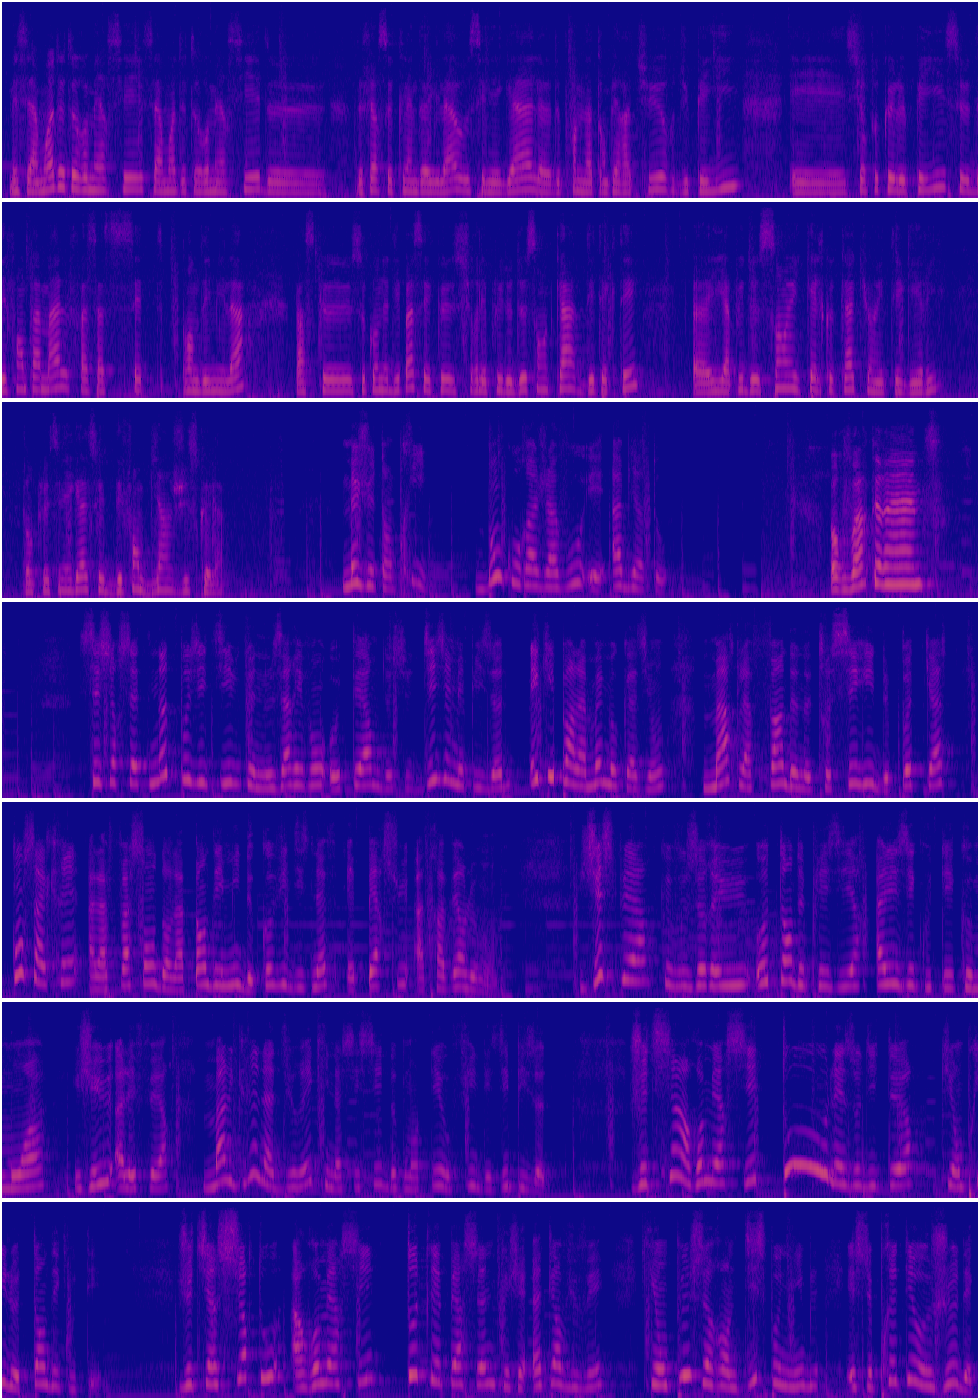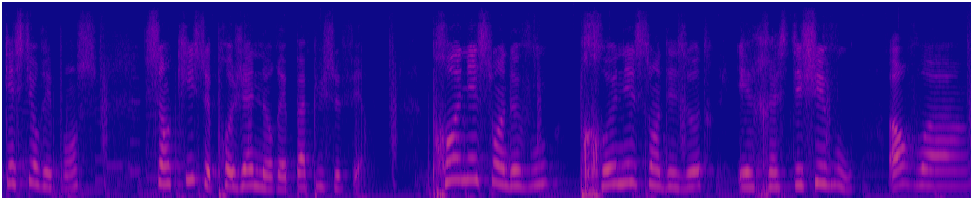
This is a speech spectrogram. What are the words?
Mais c'est à moi de te remercier, c'est à moi de te remercier de, faire ce clin d'œil-là au Sénégal, de prendre la température du pays et surtout que le pays se défend pas mal face à cette pandémie-là parce que ce qu'on ne dit pas, c'est que sur les plus de 200 cas détectés, euh, il y a plus de 100 et quelques cas qui ont été guéris. Donc le Sénégal se défend bien jusque-là. Mais je t'en prie, bon courage à vous et à bientôt. Au revoir Terence c'est sur cette note positive que nous arrivons au terme de ce dixième épisode et qui par la même occasion marque la fin de notre série de podcasts consacrée à la façon dont la pandémie de Covid-19 est perçue à travers le monde. J'espère que vous aurez eu autant de plaisir à les écouter que moi, j'ai eu à les faire, malgré la durée qui n'a cessé d'augmenter au fil des épisodes. Je tiens à remercier tous les auditeurs qui ont pris le temps d'écouter. Je tiens surtout à remercier toutes les personnes que j'ai interviewées qui ont pu se rendre disponibles et se prêter au jeu des questions-réponses, sans qui ce projet n'aurait pas pu se faire. Prenez soin de vous, prenez soin des autres et restez chez vous. Au revoir.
